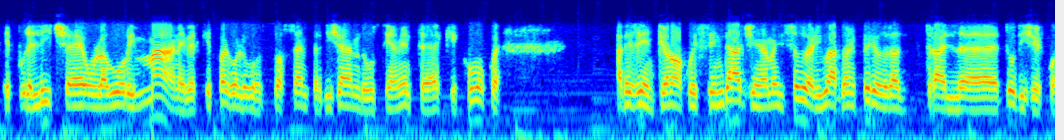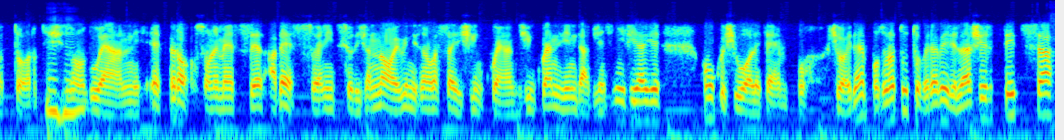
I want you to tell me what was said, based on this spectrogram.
eppure lì c'è un lavoro immane perché poi quello che sto sempre dicendo ultimamente è che comunque ad esempio no, queste indagini della magistratura riguardano il periodo dal tra il 12 e il 14, uh-huh. sono due anni, e però sono emerse adesso, a inizio 19, quindi sono passati 5 anni, 5 anni di indagine, significa che comunque ci vuole tempo, ci vuole tempo soprattutto per avere la certezza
